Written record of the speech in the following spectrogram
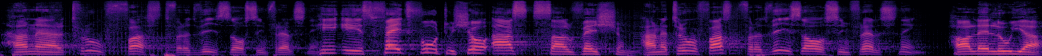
han är trofast för att visa oss sin frälsning. He is faithful to show us salvation. Han är trofast för att visa oss sin frälsning. Hallelujah.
